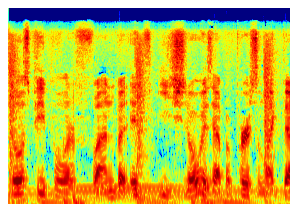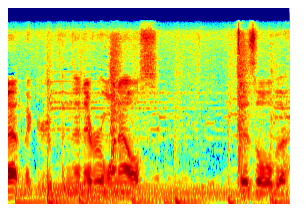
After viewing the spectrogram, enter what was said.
those people are fun. But you should always have a person like that in the group, and then everyone else does all the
